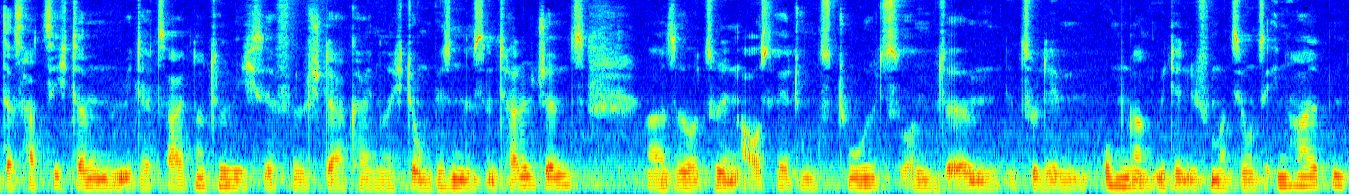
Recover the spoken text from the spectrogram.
das hat sich dann mit der Zeit natürlich sehr viel stärker in Richtung Business Intelligence, also zu den Auswertungstools und ähm, zu dem Umgang mit den Informationsinhalten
